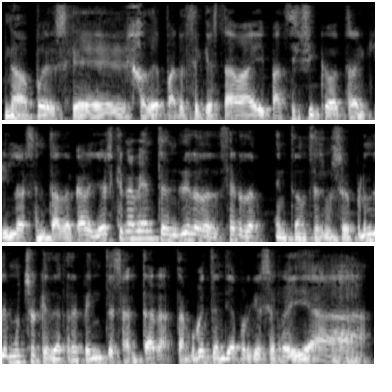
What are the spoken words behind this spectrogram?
No, pues que, joder, parece que estaba ahí pacífico, tranquilo, sentado. Claro, yo es que no había entendido lo del cerdo, entonces me sorprende mucho que de repente saltara. Tampoco entendía por qué se reía.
